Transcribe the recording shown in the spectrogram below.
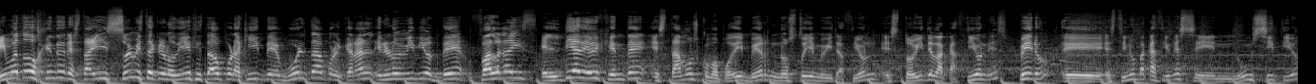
Hey a todos gente, ¿dónde estáis? Soy MrCrono10 y estamos por aquí de vuelta por el canal en un nuevo vídeo de Fall Guys. El día de hoy gente, estamos como podéis ver, no estoy en mi habitación, estoy de vacaciones Pero eh, estoy en vacaciones en un sitio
